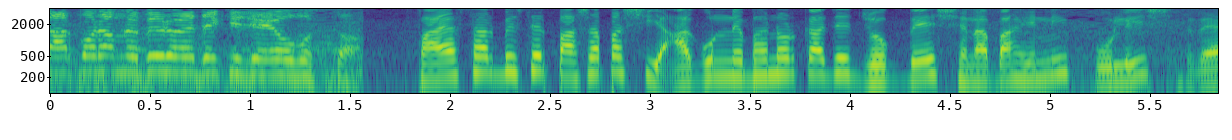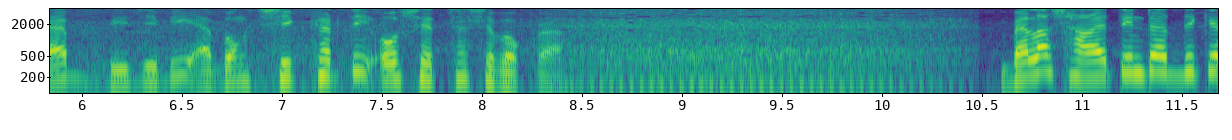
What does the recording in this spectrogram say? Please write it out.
তারপরে আমরা বের হয়ে দেখি যে এই অবস্থা। ফায়ার সার্ভিসের পাশাপাশি আগুন নেভানোর কাজে যোগ দেয় সেনাবাহিনী, পুলিশ, র্যাব, বিজিবি এবং শিক্ষার্থী ও স্বেচ্ছাসেবকরা। বেলা সাড়ে তিনটার দিকে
